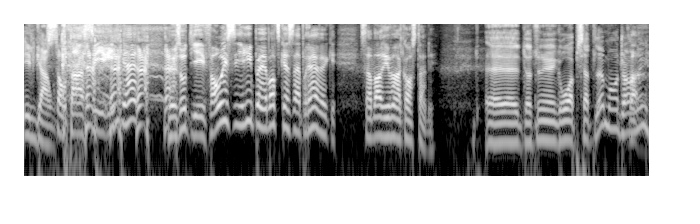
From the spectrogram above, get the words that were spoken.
Ils ils sont en série. Hein? Eux autres, ils font une série, peu importe ce que ça prend. Ça va arriver encore cette année. Euh, T'as-tu un gros upset là, mon Johnny?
